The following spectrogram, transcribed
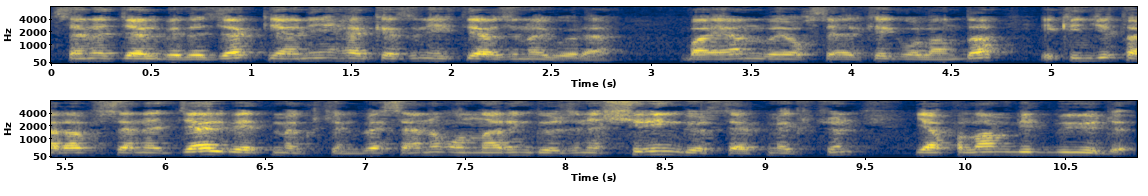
sana celbedecek. Yani herkesin ihtiyacına göre bayan ve yoksa erkek olan da ikinci tarafı sana celbetmek için ve seni onların gözüne şirin göstermek için yapılan bir büyüdü.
